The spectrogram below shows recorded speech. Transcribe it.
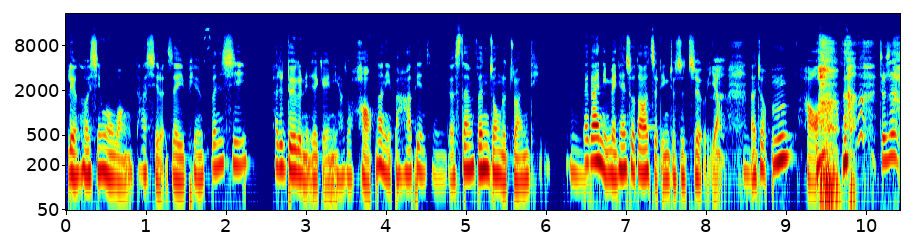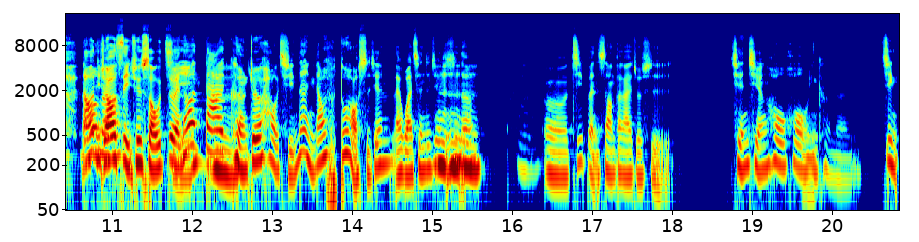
联合新闻网他写了这一篇分析，他就丢一个连接给你，他说好，那你把它变成一个三分钟的专题，大概你每天收到的指令就是这样，那就嗯好，就是然后你就要自己去收集，对，然后大家可能就会好奇，那你要多少时间来完成这件事呢？呃，基本上大概就是前前后后，你可能进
